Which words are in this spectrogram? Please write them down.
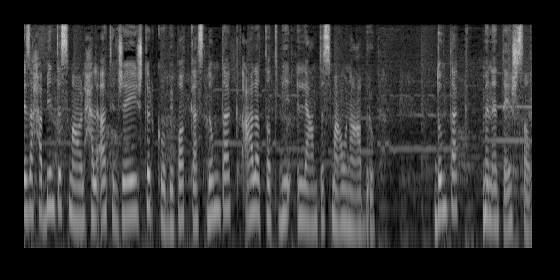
إذا حابين تسمعوا الحلقات الجاية اشتركوا ببودكاست دمتك على التطبيق اللي عم تسمعونا عبره. دمتك من إنتاج صوت.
